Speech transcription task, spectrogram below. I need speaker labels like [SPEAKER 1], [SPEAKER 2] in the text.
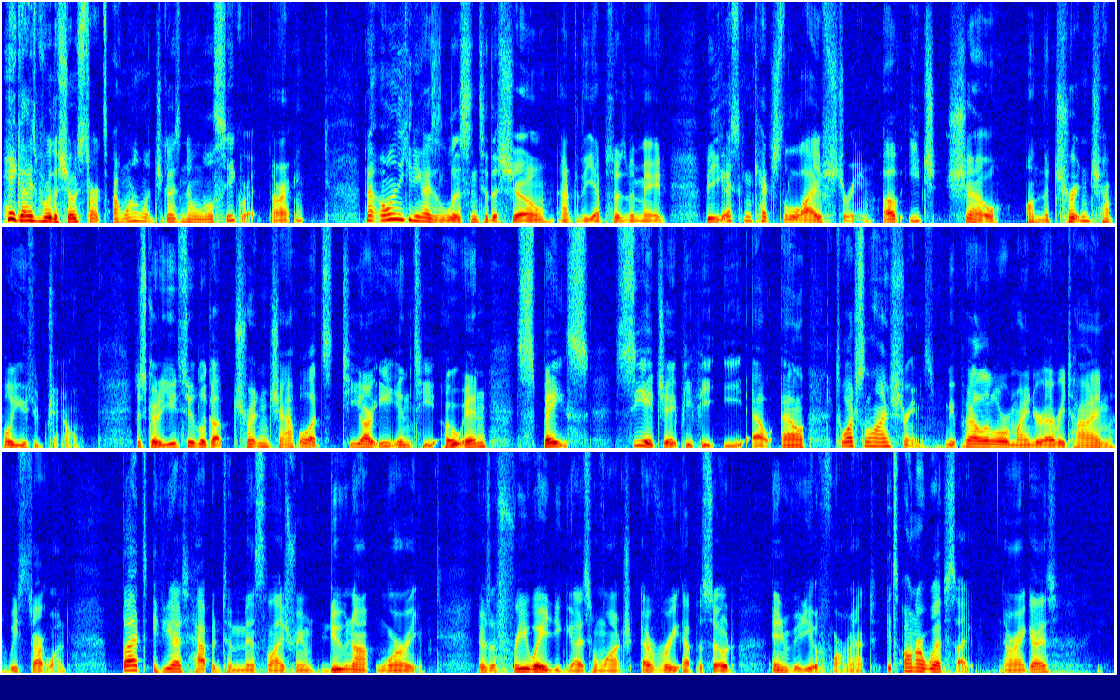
[SPEAKER 1] Hey guys, before the show starts, I want to let you guys know a little secret, alright? Not only can you guys listen to the show after the episode's been made, but you guys can catch the live stream of each show on the Trenton Chappell YouTube channel. Just go to YouTube, look up Trenton Chappell, that's T R E N T O N, space C H A P P E L L, to watch the live streams. We put a little reminder every time we start one. But if you guys happen to miss live stream, do not worry. There's a free way you guys can watch every episode in video format. It's on our website. All right, guys?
